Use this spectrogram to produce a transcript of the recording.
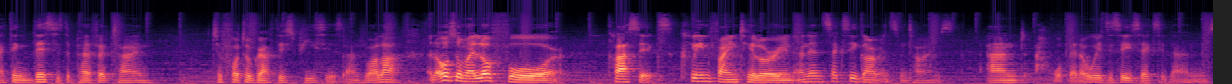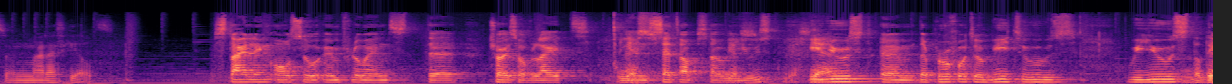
I think this is the perfect time to photograph these pieces, and voila. And also my love for classics, clean, fine tailoring, and then sexy garments sometimes. And what better way to say sexy than some mad heels? Styling also influenced the choice of light and setups that we Yes. used. Yes. We Yeah. used um, the Profoto B2s, we used the, B-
